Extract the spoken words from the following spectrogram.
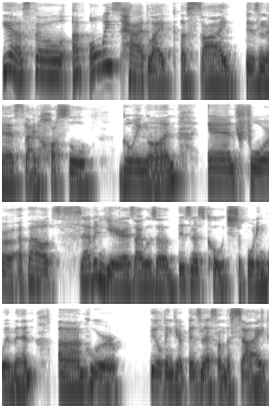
Yeah so i've always had like a side business side hustle going on and for about seven years i was a business coach supporting women um, who were building their business on the side.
